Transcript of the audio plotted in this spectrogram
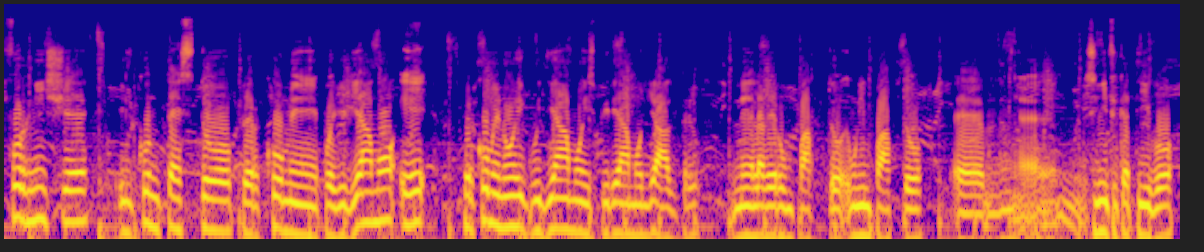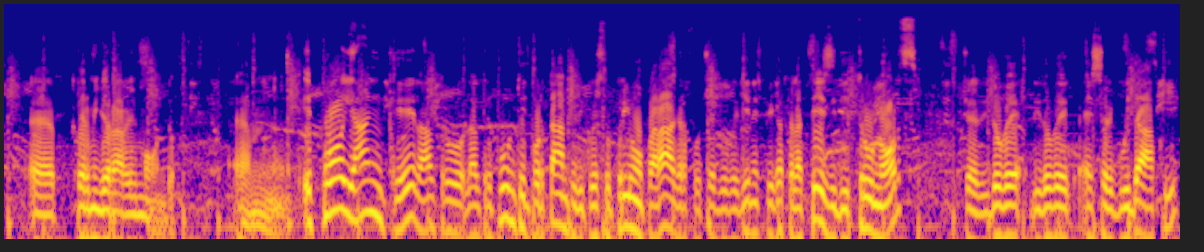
fornisce il contesto per come poi viviamo e per come noi guidiamo e ispiriamo gli altri nell'avere un, patto, un impatto ehm, eh, significativo per migliorare il mondo. Um, e poi anche l'altro, l'altro, punto importante di questo primo paragrafo, cioè dove viene spiegata la tesi di True North, cioè di dove, di dove essere guidati,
